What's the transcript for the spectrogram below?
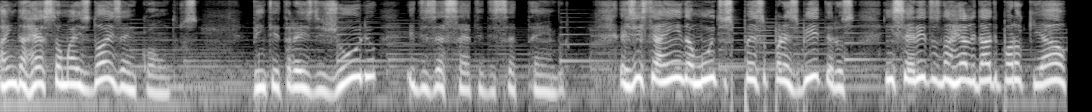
Ainda restam mais dois encontros, 23 de julho e 17 de setembro. Existem ainda muitos presbíteros inseridos na realidade paroquial,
